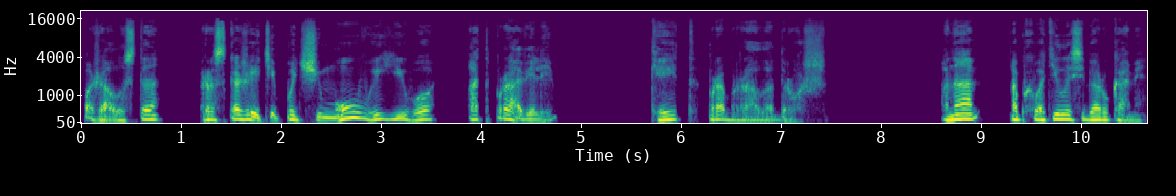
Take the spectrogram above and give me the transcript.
пожалуйста, расскажите, почему вы его отправили. Кейт пробрала дрожь. Она обхватила себя руками.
